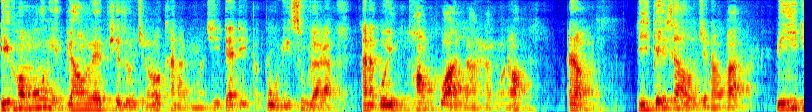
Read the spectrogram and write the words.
ဒီဟော်မုန်းတွေအပြောင်းအလဲဖြစ်လို့ကျွန်တော်တို့ခန္ဓာကိုယ်မှာရေဓာတ်တွေအပူတွေစုလာတာခန္ဓာကိုယ်ကြီးဖောင်းပွားလာတာပေါ့နော်အဲ့တော့ဒီကိစ္စကိုကျွန်တော်က PD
